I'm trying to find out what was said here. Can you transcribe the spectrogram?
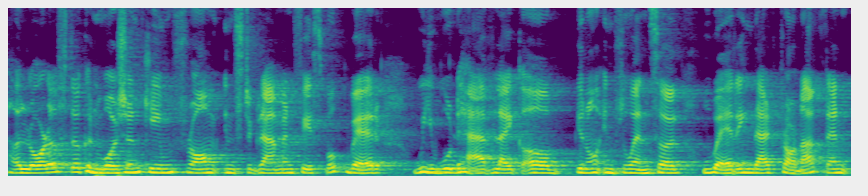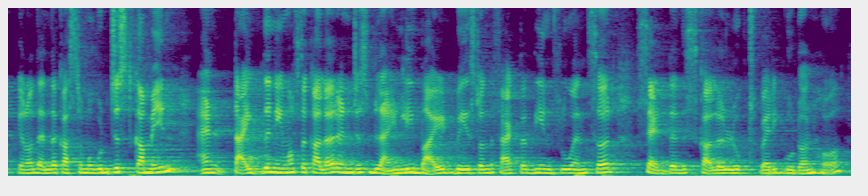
a lot of the conversion came from instagram and facebook where we would have like a you know influencer wearing that product and you know then the customer would just come in and type the name of the color and just blindly buy it based on the fact that the influencer said that this color looked very good on her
